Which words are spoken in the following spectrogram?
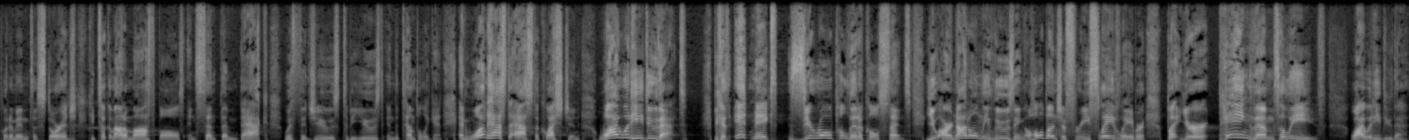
put them into storage. He took them out of mothballs and sent them back with the Jews to be used in the temple again. And one has to ask the question why would he do that? Because it makes zero political sense. You are not only losing a whole bunch of free slave labor, but you're paying them to leave. Why would he do that?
